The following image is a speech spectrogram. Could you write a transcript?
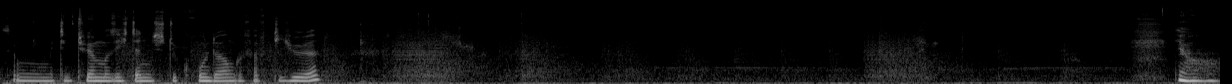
So, mit den Türen muss ich dann ein Stück runter, ungefähr auf die Höhe. Ja.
